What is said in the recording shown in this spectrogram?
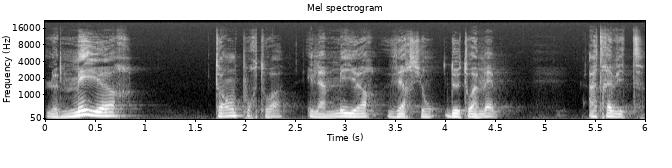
le meilleur temps pour toi et la meilleure version de toi-même. À très vite.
